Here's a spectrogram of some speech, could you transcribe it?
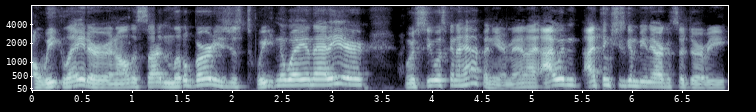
a week later, and all of a sudden, little birdie's just tweeting away in that ear. We'll see what's going to happen here, man. I, I, wouldn't. I think she's going to be in the Arkansas Derby.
